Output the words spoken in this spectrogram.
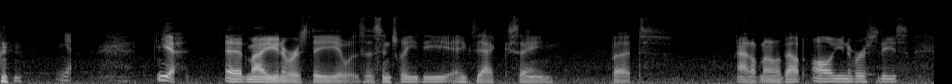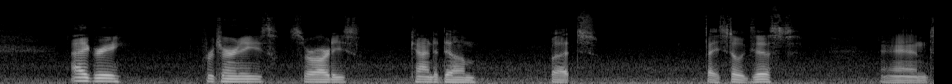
yeah. yeah. at my university, it was essentially the exact same. But I don't know about all universities. I agree. Fraternities, sororities, kind of dumb, but they still exist. And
